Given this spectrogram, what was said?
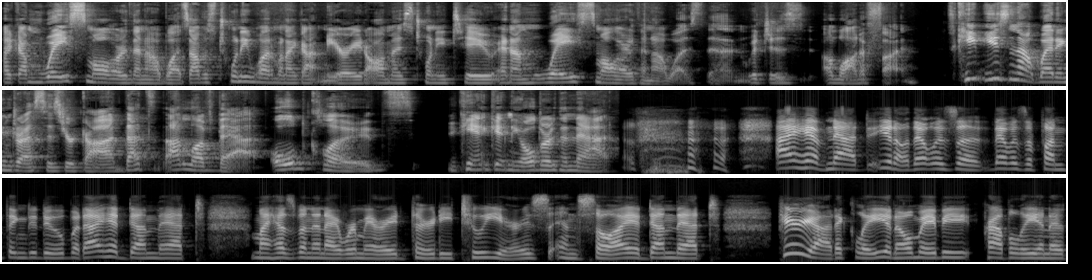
Like I'm way smaller than I was. I was 21 when I got married, almost 22, and I'm way smaller than I was then, which is a lot of fun. So keep using that wedding dress as your guide. That's I love that. Old clothes. You can't get any older than that. I have not, you know, that was a that was a fun thing to do, but I had done that. My husband and I were married 32 years, and so I had done that periodically, you know, maybe probably in a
